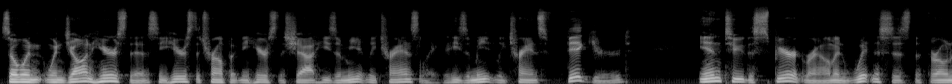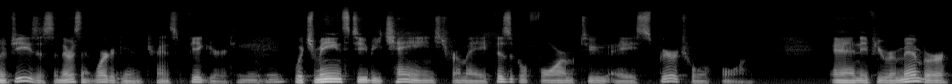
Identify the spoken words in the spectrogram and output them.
So when, when John hears this, he hears the trumpet and he hears the shout, he's immediately translated. He's immediately transfigured into the spirit realm and witnesses the throne of Jesus. And there's that word again, transfigured, mm-hmm. which means to be changed from a physical form to a spiritual form. And if you remember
